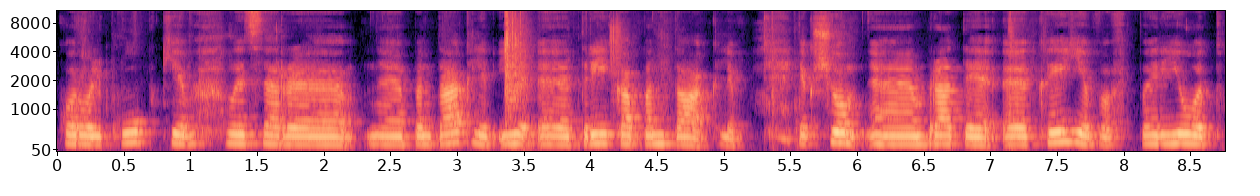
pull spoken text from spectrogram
король кубків, лицар е, е, Пентаклів і трійка Пентаклів. Якщо брати Київ в період.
